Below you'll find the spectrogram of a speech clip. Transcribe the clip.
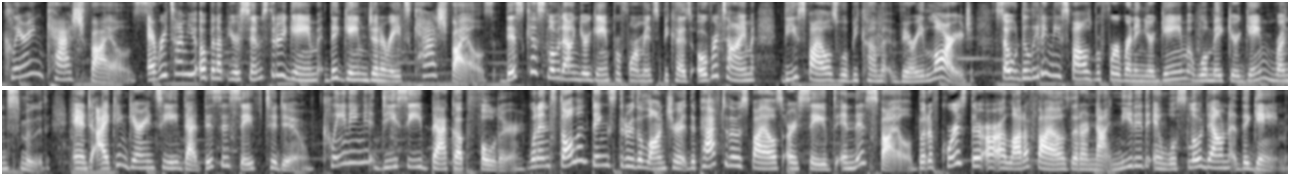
Clearing cache files. Every time you open up your Sims 3 game, the game generates cache files. This can slow down your game performance because over time, these files will become very large. So deleting these files before running your game will make your game run smooth, and I can guarantee that this is safe to do. Cleaning DC backup folder. When installing things through the launcher, the path to those files are saved in this file, but of course there are a lot of files that are not needed and will slow down the game.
